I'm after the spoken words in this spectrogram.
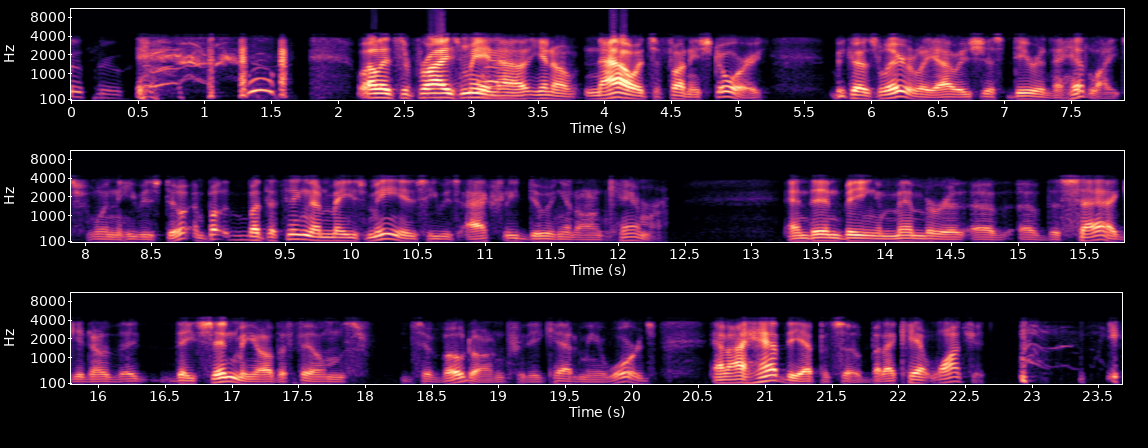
go through. Well it surprised me Wow. now you know now it's a funny story because literally i was just deer in the headlights when he was doing but but the thing that amazed me is he was actually doing it on camera and then being a member of, of, of the SAG, you know, they they send me all the films to vote on for the Academy Awards, and I have the episode, but I can't watch it.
